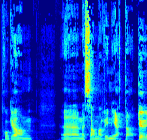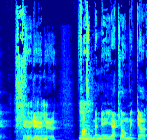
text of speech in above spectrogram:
program eh, med samma vignetta. Du, du, du, du. Fast med nya komiker.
